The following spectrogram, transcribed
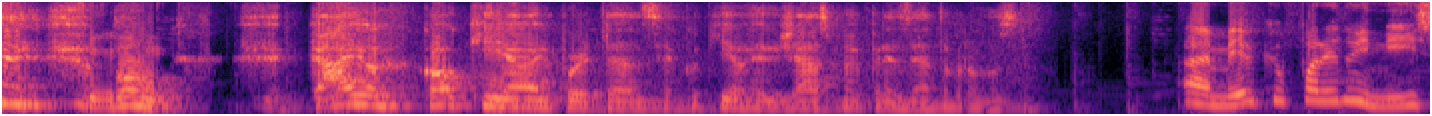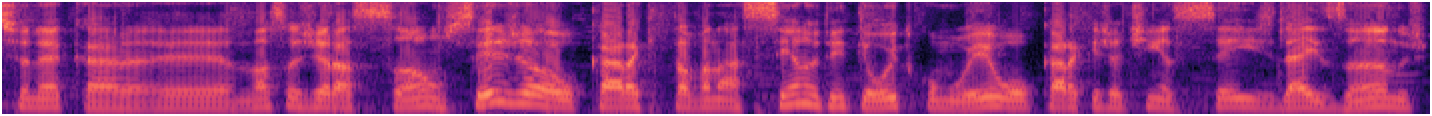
Bom, Caio, qual que é a importância? O que o Jasper representa para você? Ah, é meio que eu falei no início, né, cara? É, nossa geração, seja o cara que tava nascendo em 88 como eu, ou o cara que já tinha 6, 10 anos.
